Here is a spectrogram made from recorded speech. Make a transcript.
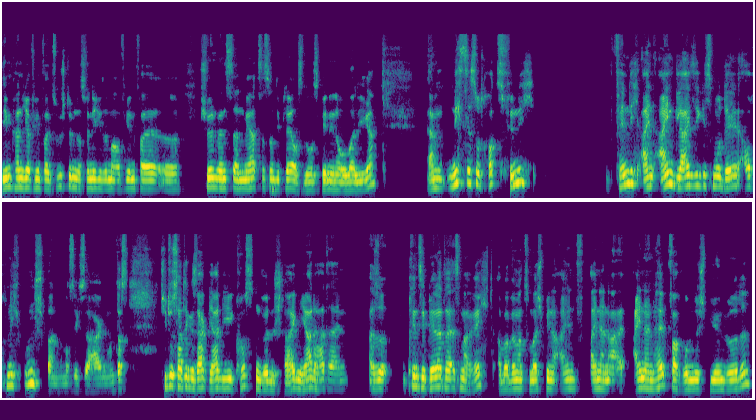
dem kann ich auf jeden Fall zustimmen. Das finde ich ist immer auf jeden Fall äh, schön, wenn es dann März ist und die Playoffs losgehen in der Oberliga. Ähm, nichtsdestotrotz finde ich, fände ich ein eingleisiges Modell auch nicht unspannend, muss ich sagen. Und das, Titus hatte gesagt, ja, die Kosten würden steigen. Ja, da hat er ein, also prinzipiell hat er erstmal recht, aber wenn man zum Beispiel eine, ein, eine eineinhalbfach-Runde spielen würde,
